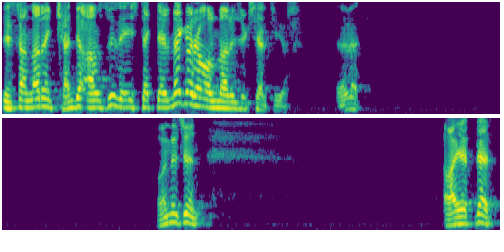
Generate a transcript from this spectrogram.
İnsanların kendi arzu ve isteklerine göre onları yükseltiyor. Evet. Onun için ayetler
